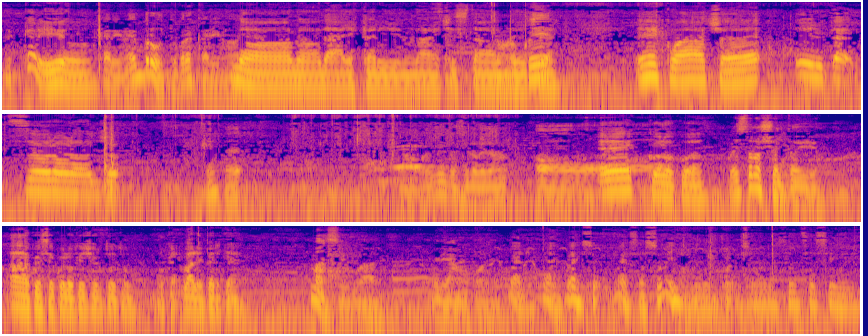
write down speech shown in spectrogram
È carino. Carino, è brutto, però è carino. dai. No, no, dai, è carino, dai, ci sta invece. E qua c'è il terzo orologio. Eh. No, così lo vedono. Oh. Eccolo qua. Questo l'ho scelto io. Ah, questo è quello che hai scelto tu. Ok, vale per te. Ma sì, uguale. Vediamo poi. Bene, bene, beh, so- beh, si assomigliano comunque, sono abbastanza simili.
